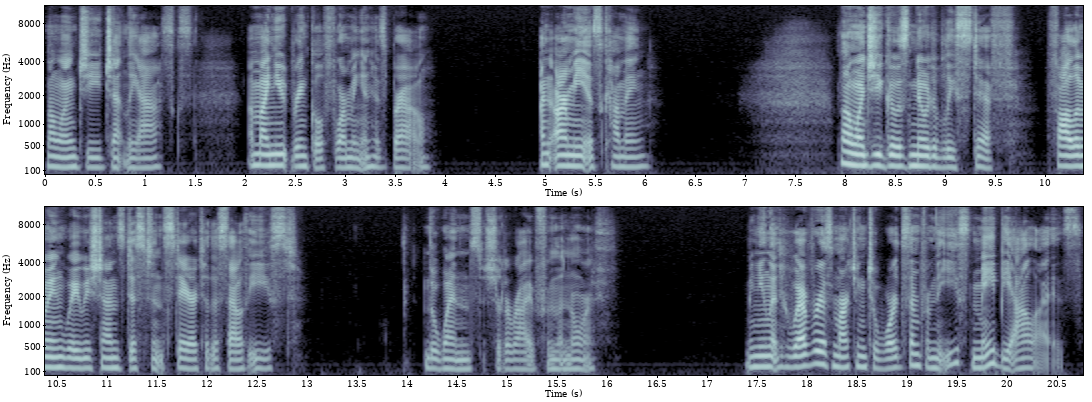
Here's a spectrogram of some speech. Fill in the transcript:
Lan Wangji gently asks, a minute wrinkle forming in his brow. An army is coming. Lan Wangji goes notably stiff, following Wei Wuxian's distant stare to the southeast. The Wens should arrive from the north, meaning that whoever is marching towards them from the east may be allies.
